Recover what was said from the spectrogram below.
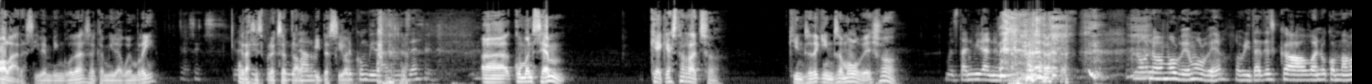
Hola, ara sí, benvingudes a Camí de Wembley. Gràcies. Gràcies per acceptar convidar- l'invitació. Per convidar-nos, eh? Uh, comencem. Què, aquesta ratxa? 15 de 15, molt bé, això. M'estan mirant a mi. No, no, molt bé, molt bé. La veritat és que, bueno, quan vam,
